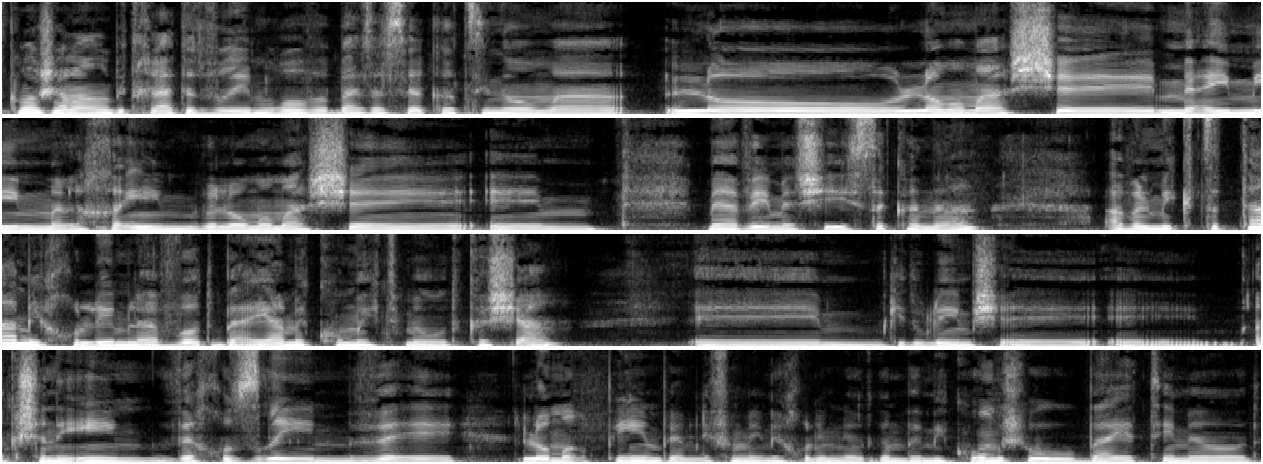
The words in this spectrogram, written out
כמו שאמרנו בתחילת הדברים, רוב הבאזל סל קרצינומה לא, לא ממש אה, מאיימים על החיים ולא ממש אה, אה, מהווים איזושהי סכנה, אבל מקצתם יכולים להוות בעיה מקומית מאוד קשה. גידולים שעקשניים וחוזרים ולא מרפים והם לפעמים יכולים להיות גם במיקום שהוא בעייתי מאוד.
